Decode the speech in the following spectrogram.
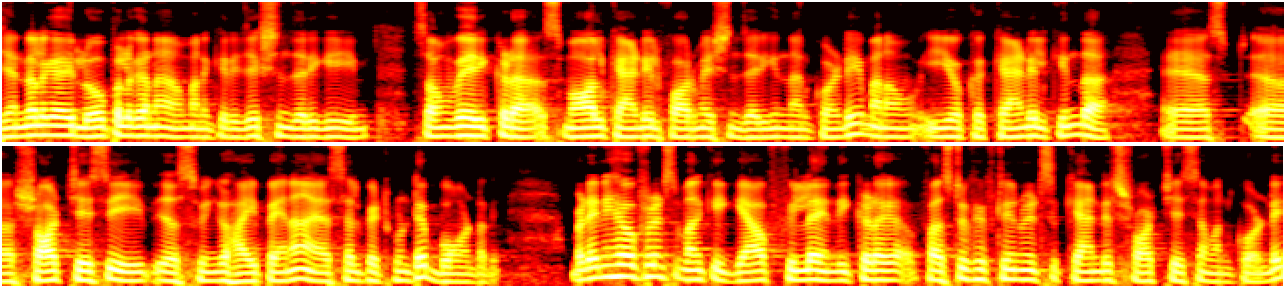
జనరల్గా లోపలగాన మనకి రిజెక్షన్ జరిగి సమ్వేర్ ఇక్కడ స్మాల్ క్యాండిల్ ఫార్మేషన్ జరిగింది అనుకోండి మనం ఈ యొక్క క్యాండిల్ కింద షార్ట్ చేసి స్వింగ్ హై పైన ఎస్ఎల్ పెట్టుకుంటే బాగుంటుంది. బట్ ఎనీ హ్యావ్ ఫ్రెండ్స్ మనకి గ్యాప్ ఫిల్ అయింది. ఇక్కడ first fifteen minutes candle short చేసామనుకోండి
